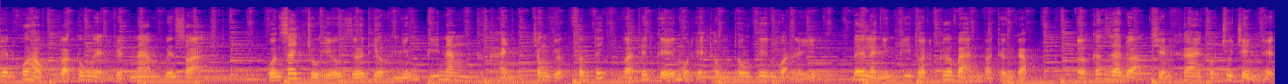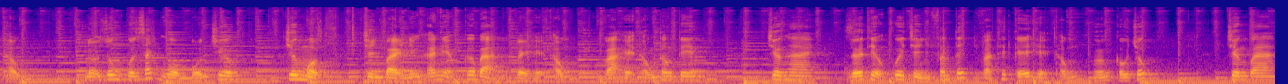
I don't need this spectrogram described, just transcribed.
Viện Khoa học và Công nghệ Việt Nam biên soạn. Cuốn sách chủ yếu giới thiệu những kỹ năng thực hành trong việc phân tích và thiết kế một hệ thống thông tin quản lý. Đây là những kỹ thuật cơ bản và thường gặp ở các giai đoạn triển khai của chu trình hệ thống. Nội dung cuốn sách gồm 4 chương. Chương 1 trình bày những khái niệm cơ bản về hệ thống và hệ thống thông tin. Chương 2 giới thiệu quy trình phân tích và thiết kế hệ thống hướng cấu trúc. Chương 3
